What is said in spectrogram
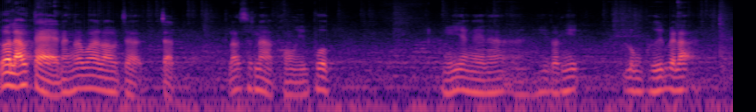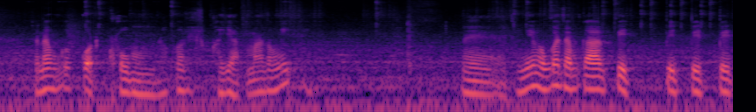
ก็แล้วแต่นะครับว่าเราจะจัดลักษณะของไอ้พวกนี้ยังไงนะอะนี่ตอนนี้ลงพื้นไปแล้วจากนั้นผมก็กดคลุมแล้วก็ขยับมาตรงนี้นี่ทีนี้ผมก็ทำการปิดปิดปิดปิด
